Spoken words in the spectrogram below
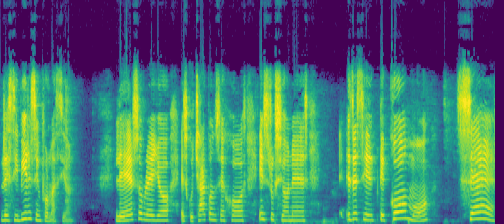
recibir esa información. Leer sobre ello, escuchar consejos, instrucciones, es decir, que cómo ser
